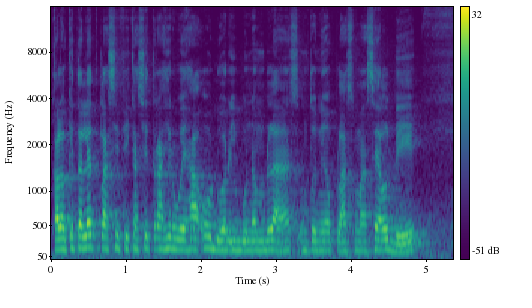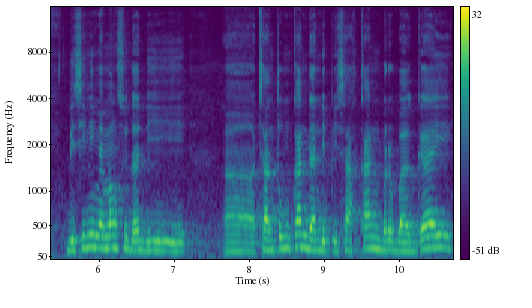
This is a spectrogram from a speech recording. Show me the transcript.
Kalau kita lihat klasifikasi terakhir WHO 2016 untuk neoplasma sel B, di sini memang sudah dicantumkan dan dipisahkan berbagai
